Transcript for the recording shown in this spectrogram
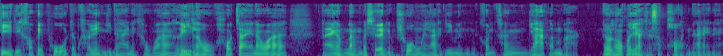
ธีที่เข้าไปพูดกับเขาอย่างนี้ได้นะครับว่าเฮ้ยเราเข้าใจนะว่านายกำลังเผชิญกับช่วงเวลาที่มันค่อนข้างยากลำบาก แล้วเราก็อยากจะ support นายนะ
